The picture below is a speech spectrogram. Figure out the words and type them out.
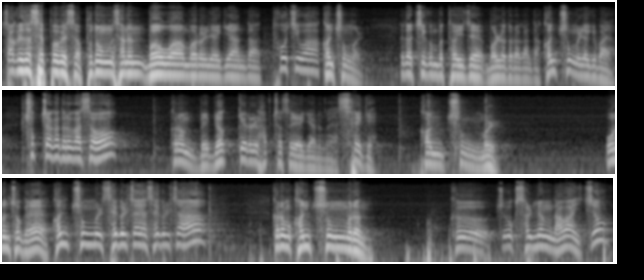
자, 그래서 세법에서 부동산은 뭐와 뭐를 얘기한다? 토지와 건축물. 그래서 지금부터 이제 뭘로 들어간다? 건축물 여기 봐요. 축자가 들어가서 그럼 몇 개를 합쳐서 얘기하는 거야? 세 개. 건축물. 오른쪽에 건축물 세 글자야, 세 글자. 그럼 건축물은 그 쭉 설명 나와 있죠?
